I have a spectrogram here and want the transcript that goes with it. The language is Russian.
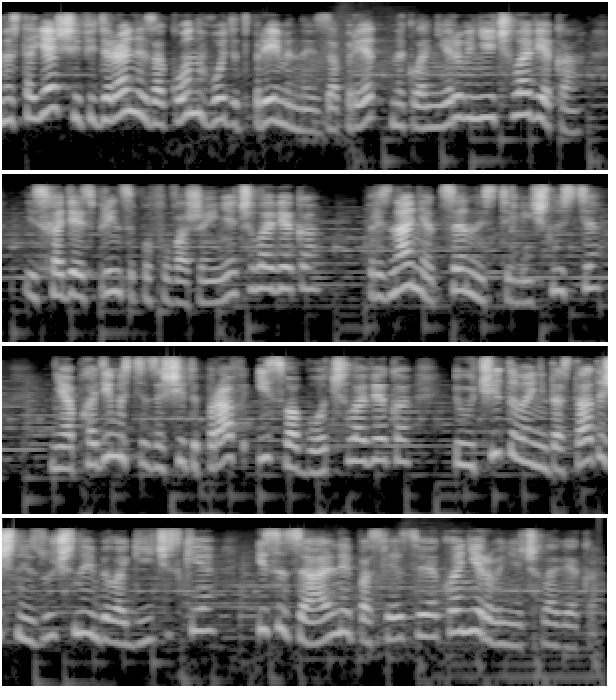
Настоящий федеральный закон вводит временный запрет на клонирование человека, исходя из принципов уважения человека, признания ценности личности, необходимости защиты прав и свобод человека и учитывая недостаточно изученные биологические и социальные последствия клонирования человека.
